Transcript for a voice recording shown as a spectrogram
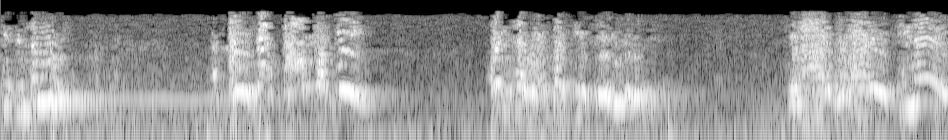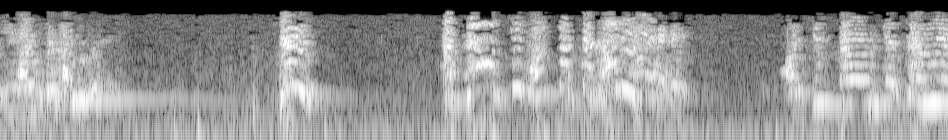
کی زندگی ان سے تعلق کی ان سے محبت کی زندگی کہ آج ہمارے سینے ایمان سے خالی ہوئے پھر اسلام کی محبت سے خالی ہیں اور جس قوم کے سامنے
